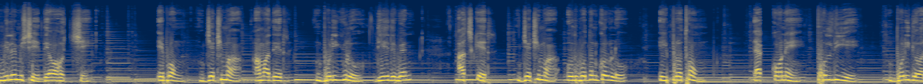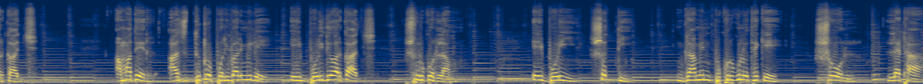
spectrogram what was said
মিলেমিশে দেওয়া হচ্ছে এবং জেঠিমা আমাদের বড়িগুলো দিয়ে দেবেন। আজকের জেঠিমা উদ্বোধন করল এই প্রথম এক কণে ফুল দিয়ে বড়ি দেওয়ার কাজ। আমাদের আজ দুটো পরিবার মিলে এই বড়ি দেওয়ার কাজ শুরু করলাম। এই বড়ি সত্যি গ্রামীণ পুকুরগুলো থেকে শোল ল্যাঠা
